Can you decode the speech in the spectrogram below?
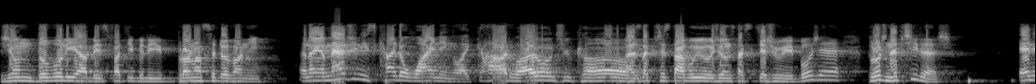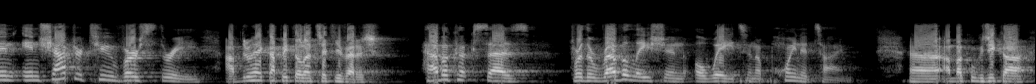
že on dovolí, aby svatí byli pronásledovaní. And I imagine he's kind of whining, like, God, why won't you A já come? si tak představuju, že on tak stěžuje, bože, proč nepřijdeš? And in, in chapter 2, verse 3, A v druhé kapitole třetí verš. Habakkuk says, For the revelation awaits an appointed time. Uh, Abakuk říká,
